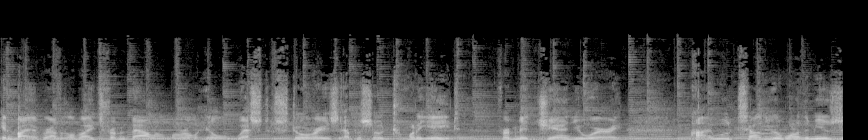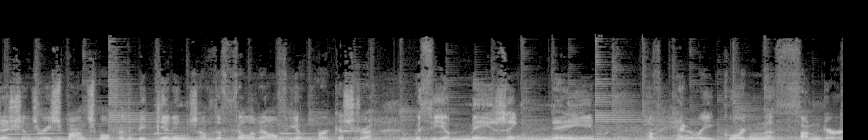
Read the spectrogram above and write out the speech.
In Biographical Bites from Bala, Laurel Hill West Stories, episode 28 for mid January, I will tell you one of the musicians responsible for the beginnings of the Philadelphia Orchestra with the amazing name of Henry Gordon Thunder.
